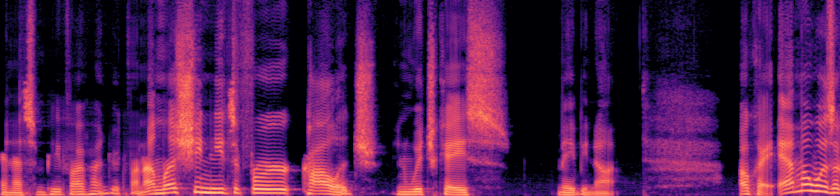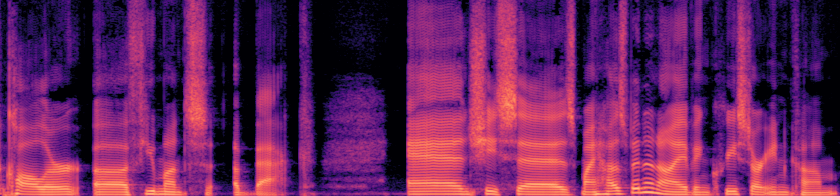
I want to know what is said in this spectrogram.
an S and P 500 fund, unless she needs it for college, in which case maybe not. Okay. Emma was a caller uh, a few months back. And she says, My husband and I have increased our income.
